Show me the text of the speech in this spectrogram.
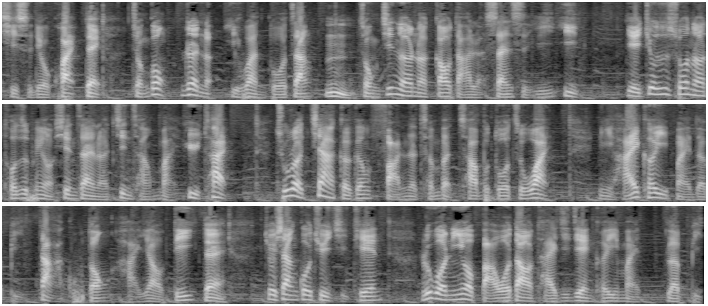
七十六块，对，总共认了一万多张，嗯，总金额呢高达了三十一亿。也就是说呢，投资朋友现在呢进场买裕泰，除了价格跟法人的成本差不多之外，你还可以买的比大股东还要低。对，就像过去几天，如果你有把握到台积电可以买了比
